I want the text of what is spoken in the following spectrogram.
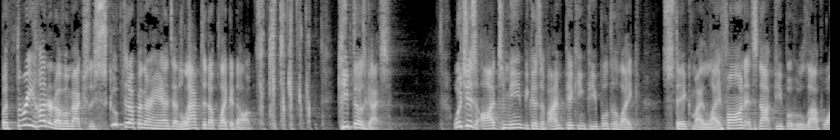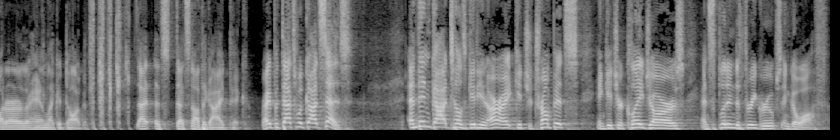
But 300 of them actually scooped it up in their hands and lapped it up like a dog. Keep those guys. Which is odd to me because if I'm picking people to like stake my life on, it's not people who lap water out of their hand like a dog. That, that's, that's not the guy I'd pick, right? But that's what God says. And then God tells Gideon, all right, get your trumpets and get your clay jars and split into three groups and go off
